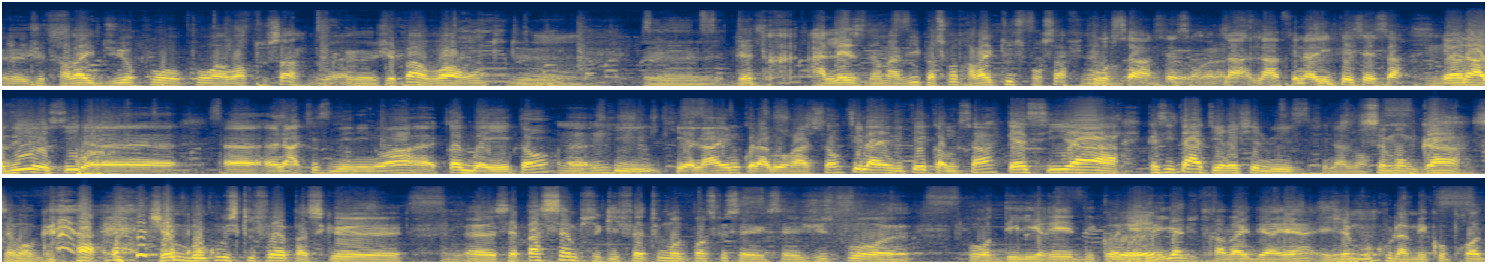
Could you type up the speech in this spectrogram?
euh, je travaille dur pour, pour avoir tout ça. Donc, euh, j'ai pas à avoir honte de euh, d'être à l'aise dans ma vie parce qu'on travaille tous pour ça finalement. Pour ça, c'est euh, ça. voilà. La, la finalité, c'est ça. Et on a vu aussi euh, euh, un artiste béninois, euh, Todd Bayeton, euh, qui, qui est là, une collaboration. Tu l'as invité comme ça. Qu'est-ce qui a- qu'est-ce qui t'a attiré chez lui, finalement? C'est mon gars, c'est mon gars. J'aime beaucoup ce qu'il fait parce que euh, c'est pas simple ce qu'il fait. Tout le monde pense que c'est juste pour euh, pour délirer, déconner, Oui. mais il y a du travail derrière. Et j'aime beaucoup la Meco Prod.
